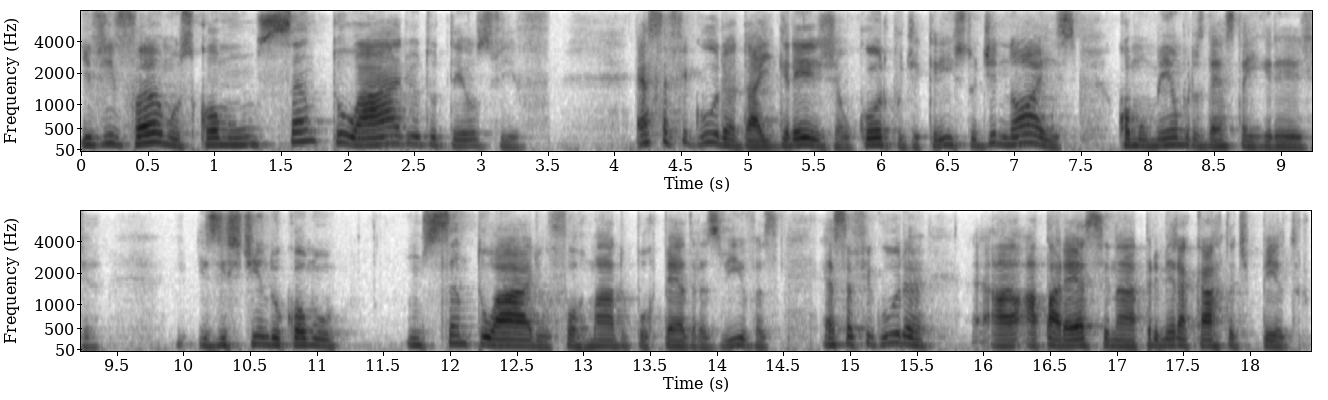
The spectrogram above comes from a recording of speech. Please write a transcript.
e vivamos como um santuário do Deus vivo. Essa figura da igreja, o corpo de Cristo, de nós como membros desta igreja, existindo como um santuário formado por pedras vivas, essa figura a, aparece na primeira carta de Pedro.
